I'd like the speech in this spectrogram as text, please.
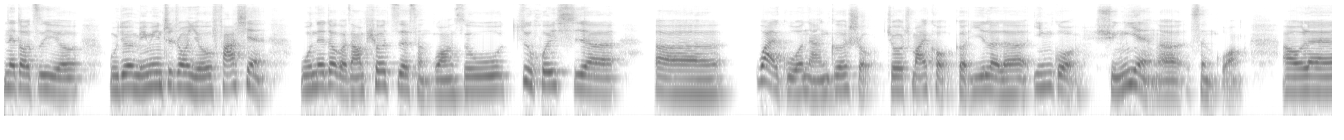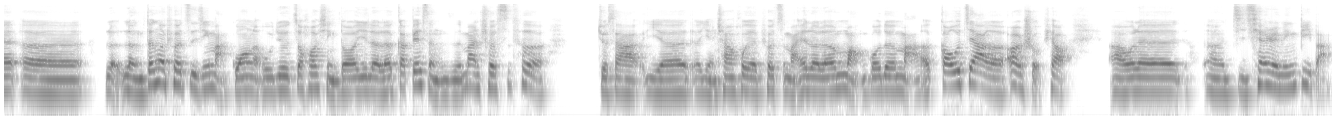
拿到之后，我就冥冥之中又发现，我拿到搿张票子的辰光是我最欢喜的呃外国男歌手 George Michael，搿伊辣辣英国巡演的辰光。然，后来呃，伦伦敦的票子已经卖光了，我就只好寻到伊辣辣隔壁城市曼彻斯特，叫啥伊个演唱会的票子嘛，还辣辣网高头买了高价的二手票。啊，后来嗯几千人民币吧，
